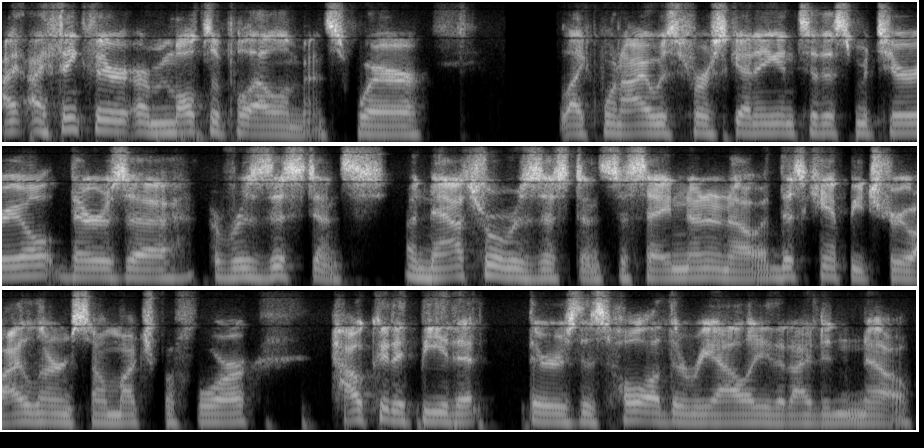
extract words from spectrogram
I, I think there are multiple elements where like when I was first getting into this material, there's a, a, resistance, a natural resistance to say, no, no, no, this can't be true. I learned so much before. How could it be that there's this whole other reality that I didn't know?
